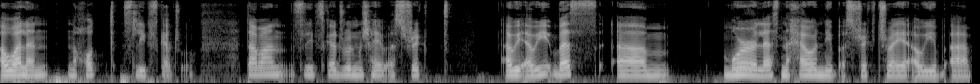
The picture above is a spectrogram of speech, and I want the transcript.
أولا نحط sleep schedule. طبعا sleep schedule مش هيبقى strict أوي أوي بس um, more or less نحاول نبقى strict شوية أو يبقى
